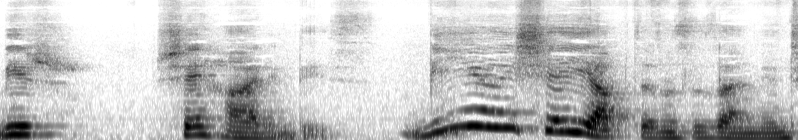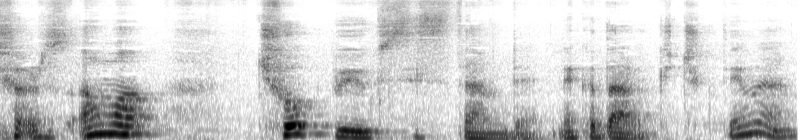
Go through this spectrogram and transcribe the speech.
bir şey halindeyiz. Bir yığın şey yaptığımızı zannediyoruz ama çok büyük sistemde. Ne kadar küçük değil mi?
